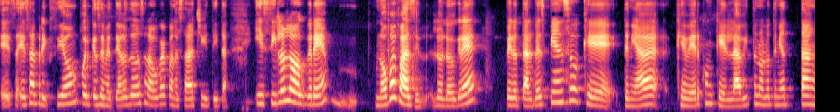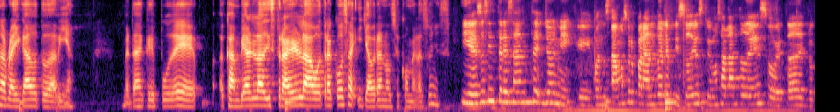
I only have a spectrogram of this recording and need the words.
esa, esa fricción, porque se metía los dedos a la boca cuando estaba chiquitita. Y sí lo logré, no fue fácil, lo logré, pero tal vez pienso que tenía que ver con que el hábito no lo tenía tan arraigado todavía, ¿verdad? Que pude cambiarla, distraerla a otra cosa y ya ahora no se come las uñas. Y eso es interesante, Johnny. Eh, cuando estábamos preparando el episodio estuvimos hablando de eso, ¿verdad? De lo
